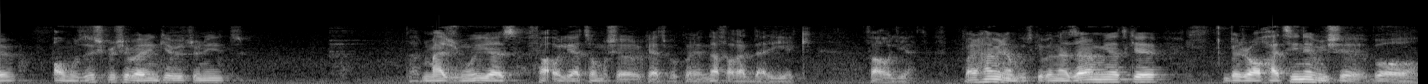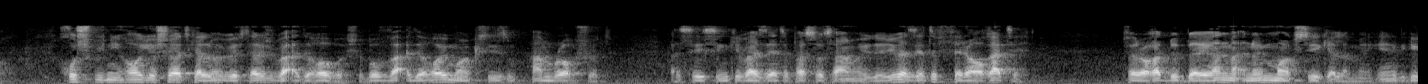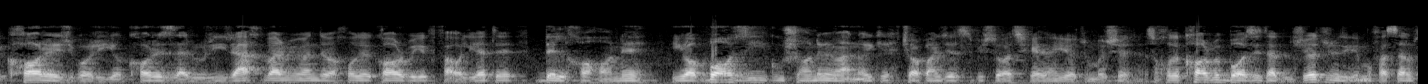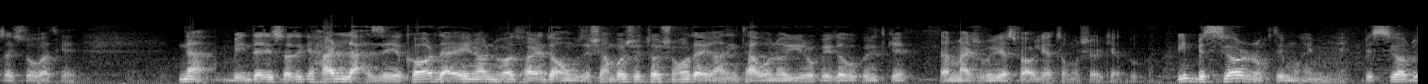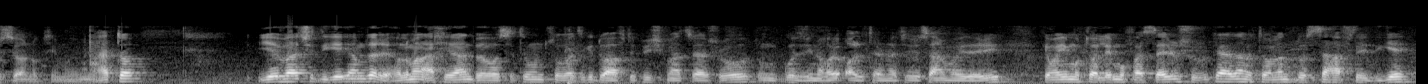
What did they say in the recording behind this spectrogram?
آموزش بشه برای اینکه بتونید در مجموعی از فعالیت ها مشارکت بکنید. نه فقط در یک فعالیت. برای همینم بود که به نظرم میاد که به راحتی نمیشه با خوشبینی ها یا شاید کلمه بهترش وعده ها باشه. با وعده های مارکسیزم همراه شد. از حیث اینکه وضعیت پس سرمایه داری وضعیت فراغته فراغت به دقیقا معنای مارکسی کلمه. یعنی دیگه کار اجباری یا کار ضروری رخت برمیبنده و خود کار به یک فعالیت دلخواهانه یا بازی گوشانه به معنایی که چهار پنج جلسه پیش صحبت کردن یادتون باشه؟ اصلا خود کار به بازی تبدیل میشه. یادتون دیگه مفصل سرش صحبت کرد. نه به این دلیل ساده که هر لحظه کار در این حال میباید فرآیند آموزش هم باشه تا شما دقیقا این توانایی رو پیدا بکنید که در مجموعی از فعالیت ها مشارکت بکنید این بسیار نکته مهمیه. بسیار بسیار نکته مهمیه. حتی یه وجه دیگه هم داره. حالا من اخیرا به واسطه اون صحبتی که دو هفته پیش مطرح شد اون گزینه های آلترناتیو سرمایه داری که من یه مطالعه مفصلی رو شروع کردم احتمالاً دو سه هفته دیگه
